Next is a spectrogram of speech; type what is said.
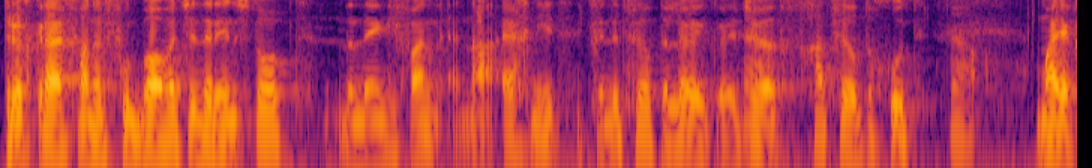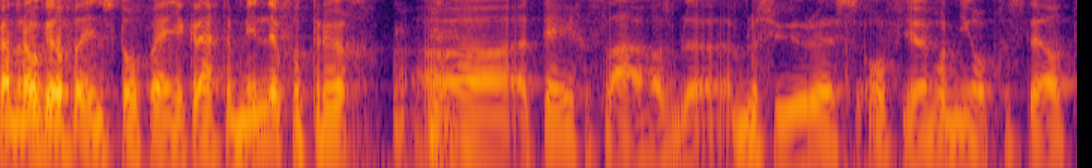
terugkrijgt van het voetbal wat je erin stopt, dan denk je van, eh, nou echt niet. Ik vind het veel te leuk, weet je. Het gaat veel te goed. Ja, Maar je kan er ook heel veel in stoppen en je krijgt er minder voor terug. Eh, tegenslagen als ble- blessures of je wordt niet opgesteld.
